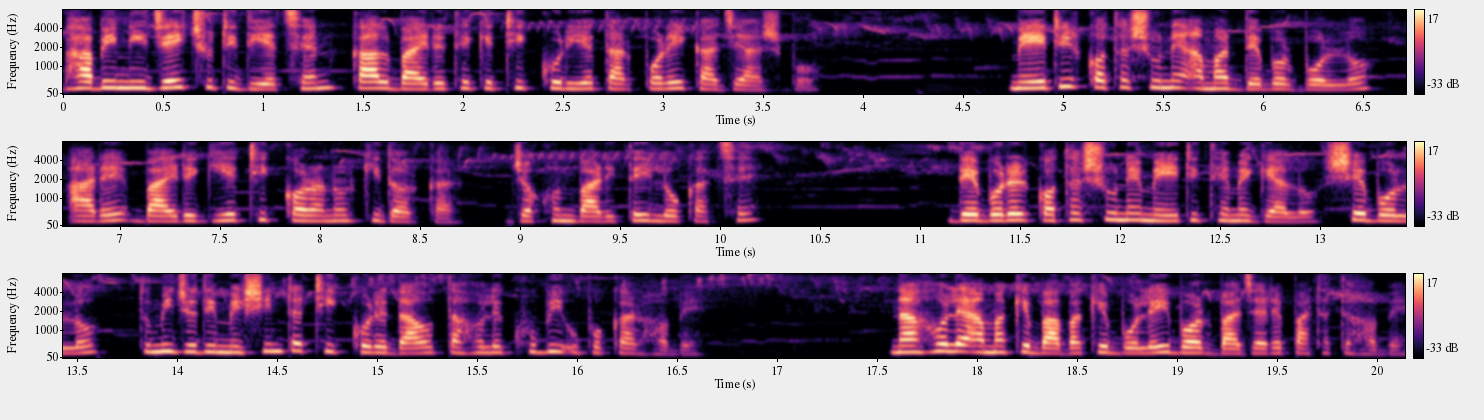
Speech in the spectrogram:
ভাবি নিজেই ছুটি দিয়েছেন, কাল বাইরে থেকে ঠিক করিয়ে তারপরেই কাজে আসব। মেয়েটির কথা শুনে আমার দেবর বলল, আরে, বাইরে গিয়ে ঠিক করানোর কি দরকার? যখন বাড়িতেই লোক আছে? দেবরের কথা শুনে মেয়েটি থেমে গেল। সে বলল, তুমি যদি মেশিনটা ঠিক করে দাও তাহলে খুবই উপকার হবে। না হলে আমাকে বাবাকে বলেই বর বাজারে পাঠাতে হবে।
